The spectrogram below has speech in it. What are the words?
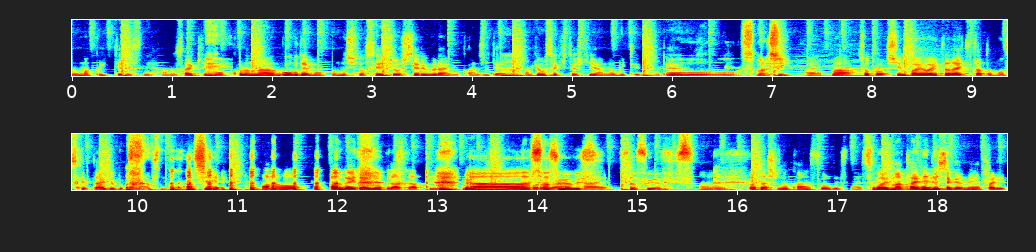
うまくいってですね、あの最近もええコロナ後でもむしろ成長してるぐらいの感じで、業績としては伸びているので、おー素晴らしい。はい、まあちょっと心配はいただいてたと思うんですけど、大丈夫かなみたいな感じで、あの案外大丈夫だったっていう。ああ、さすがですはい。さすがです。あの私の感想ですね。すごい、まあ、大変でしたけどね、やっぱり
